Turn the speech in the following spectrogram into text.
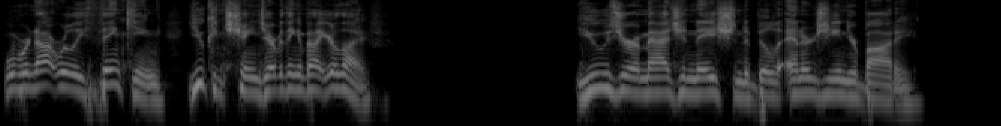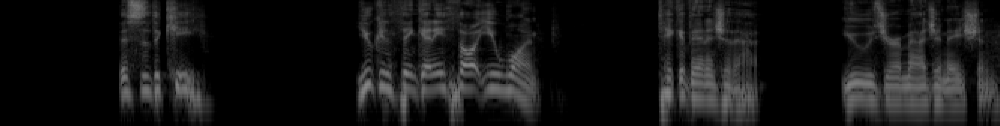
when we're not really thinking, you can change everything about your life. Use your imagination to build energy in your body. This is the key. You can think any thought you want. Take advantage of that. Use your imagination.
